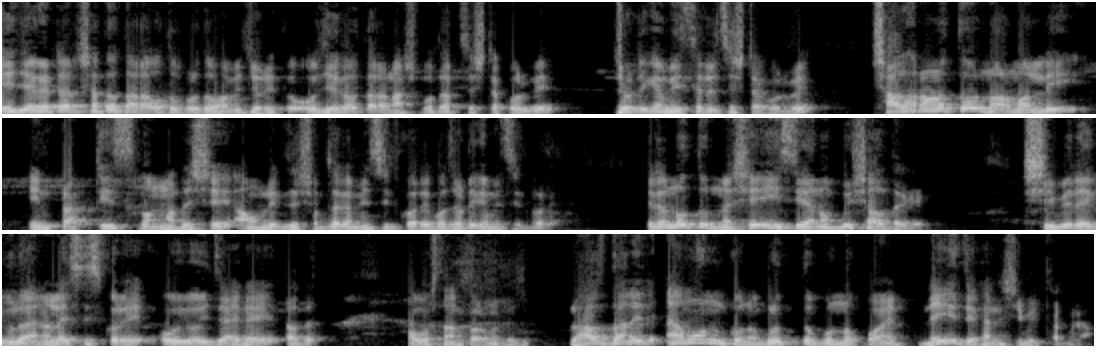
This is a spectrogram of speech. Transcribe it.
এই জায়গাটার সাথে তারা ওতপ্রোতভাবে জড়িত। ওই জায়গাও তারা নাশকতার চেষ্টা করবে ঝটিকা মিছিলের চেষ্টা করবে। সাধারণত নর্মালি ইন প্র্যাকটিস বাংলাদেশে আওয়ামী লীগ যেসব জায়গায় মিছিল করে বা ঝটিকা মিছিল করে, এটা নতুন না, সেই ছিয়ানব্বই সাল থেকে। শিবির এগুলো অ্যানালাইসিস করে ওই ওই জায়গায় তাদের অবস্থান কর্মসূচি রাজধানীর এমন কোনো গুরুত্বপূর্ণ পয়েন্ট নেই যেখানে শিবির থাকবে না।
